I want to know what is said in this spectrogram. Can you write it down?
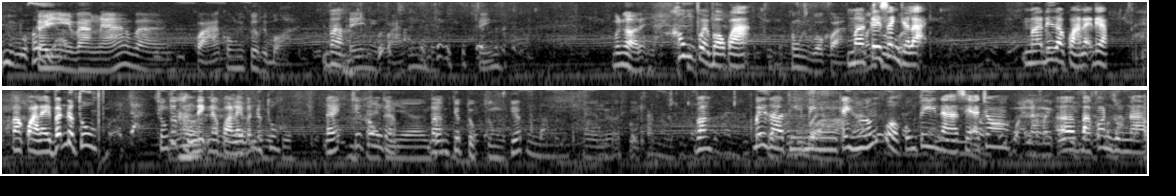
cây này vàng lá và quả có nguy cơ phải bỏ. Vâng. Thấy quả thấy, bất ngờ đấy. không phải bỏ quả. Không bị bỏ quả. mà vẫn cây xanh quả. trở lại. Mà bây giờ quả lại đẹp. Và quả này vẫn được thu. Chúng tôi khẳng định là quả này vẫn được thu. Đấy chứ không thể ờ, vâng. vẫn tiếp tục dùng tiếp ờ, nữa thì chắc là vâng bây giờ thì mình cái hướng của công ty là sẽ cho ờ, bà con dùng là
